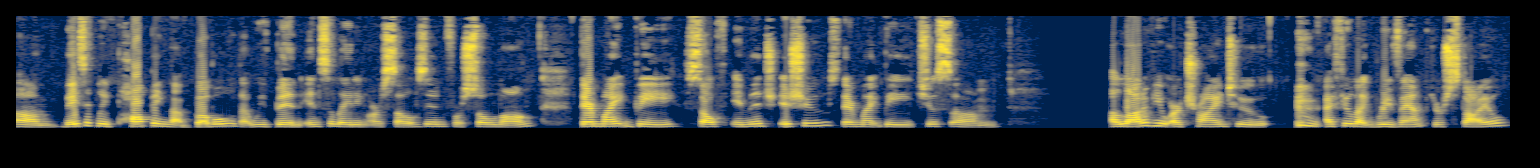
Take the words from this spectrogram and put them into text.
um, basically popping that bubble that we've been insulating ourselves in for so long. There might be self image issues. There might be just um, a lot of you are trying to I feel like revamp your style,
